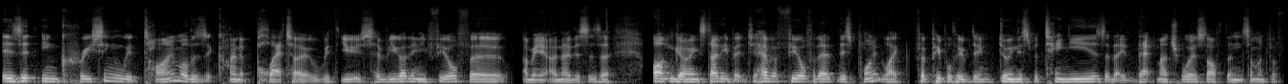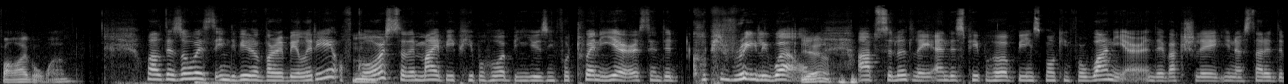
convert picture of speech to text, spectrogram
Is it increasing with time, or does it kind of plateau with use? Have you got any feel for? I mean, I know this is a ongoing study, but do you have a feel for that at this point? Like for people who've been doing this for ten years, are they that much worse off than someone for five or one? Well, there's always individual variability, of Mm. course. So there might be people who have been using for 20 years and they copy really well. Yeah. Absolutely. And there's people who have been smoking for one year and they've actually, you know, started to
